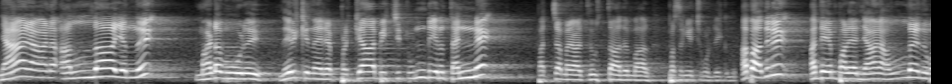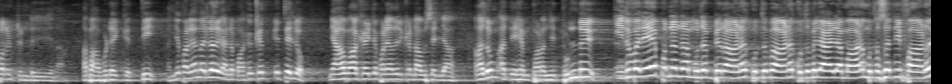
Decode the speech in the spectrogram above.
ഞാനാണ് അല്ല എന്ന് മടവൂര് നേർക്ക് നേരെ പ്രഖ്യാപിച്ചിട്ടുണ്ട് എന്ന് തന്നെ പച്ച മലയാളത്തിൽ ഉസ്താദന്മാർ പ്രസംഗിച്ചു കൊണ്ടിരിക്കുന്നു അപ്പോൾ അതിന് അദ്ദേഹം പറയാൻ ഞാൻ അല്ല എന്ന് പറഞ്ഞിട്ടുണ്ട് എന്നാണ് അപ്പോൾ അവിടേക്ക് എത്തി അഞ്ഞ് പറയാൻ നല്ലത് കാരണം വാക്കൊക്കെ എത്തിയല്ലോ. ഞാൻ ആ വാക്കായിട്ട് പറയാതിരിക്കേണ്ട ആവശ്യമില്ല. അതും അദ്ദേഹം പറഞ്ഞിട്ടുണ്ട്. ഇതുവരെ പറഞ്ഞ മുദബ്ബിറാണ് കുത്തുബാണ് കുത്തുബിലായാലമാണ് മുത്തസരിഫാണ്.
